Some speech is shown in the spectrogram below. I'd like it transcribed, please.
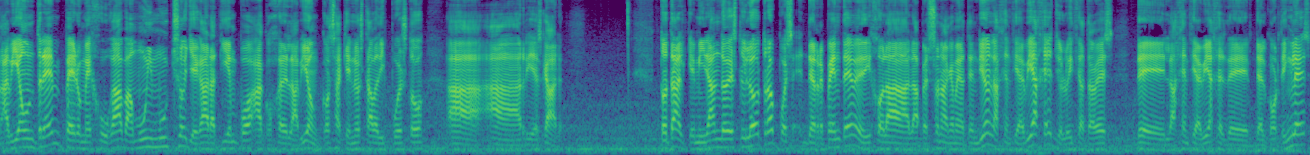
había un tren, pero me jugaba muy mucho llegar a tiempo a coger el avión, cosa que no estaba dispuesto a arriesgar. Total, que mirando esto y lo otro, pues de repente me dijo la, persona que me atendió en la agencia de viajes, yo lo hice a través de la agencia de viajes del corte inglés,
